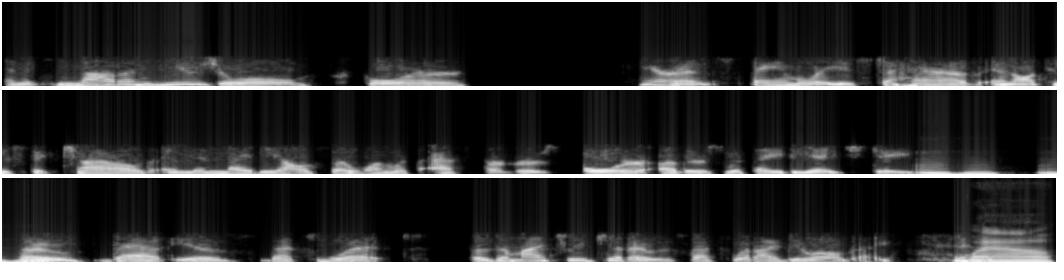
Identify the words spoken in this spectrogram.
And it's not unusual for parents, families to have an autistic child and then maybe also one with Asperger's or others with ADHD. Mm-hmm. Mm-hmm. So that is, that's what, those are my three kiddos. That's what I do all day. wow.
